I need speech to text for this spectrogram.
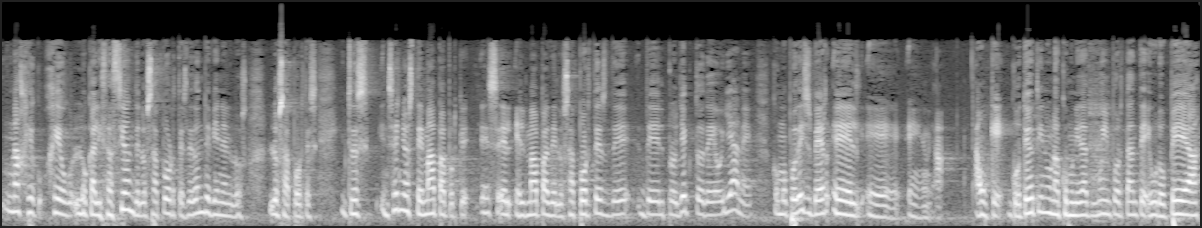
una geolocalización de los aportes, de dónde vienen los, los aportes. Entonces, enseño este mapa porque es el, mapa de los aportes del proyecto de Ollane. Como podéis ver, el, eh, en, aunque Goteo tiene una comunidad muy importante europea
